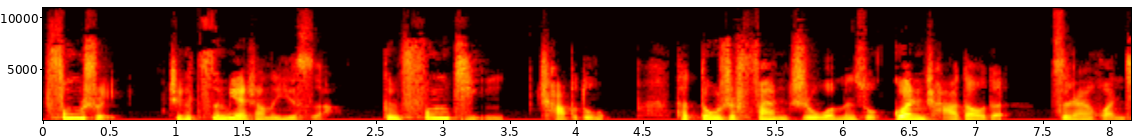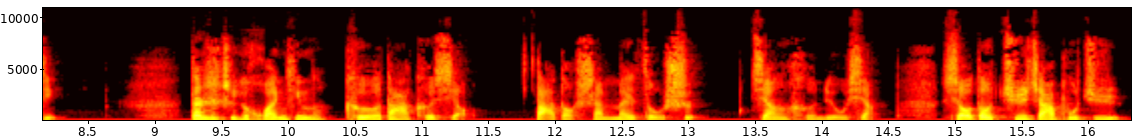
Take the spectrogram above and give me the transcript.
风水这个字面上的意思啊，跟风景差不多，它都是泛指我们所观察到的自然环境。但是这个环境呢，可大可小，大到山脉走势、江河流向，小到居家布局、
